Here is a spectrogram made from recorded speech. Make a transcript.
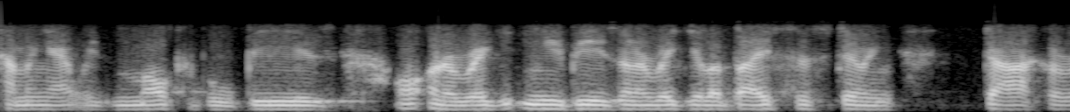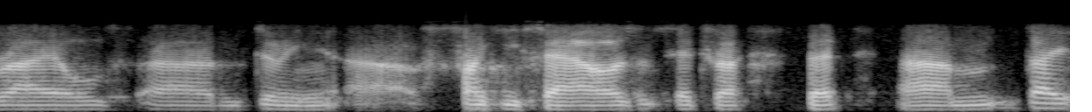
coming out with multiple beers on a reg- new beers on a regular basis, doing darker ales, um, doing uh, funky sours, etc. But um, they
